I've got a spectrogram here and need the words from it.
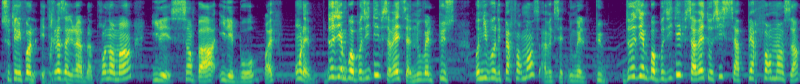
Ce téléphone est très agréable à prendre en main, il est sympa, il est beau, bref, on l'aime. Deuxième point positif, ça va être sa nouvelle puce. Au niveau des performances, avec cette nouvelle pub. Deuxième point positif, ça va être aussi sa performance. Hein.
